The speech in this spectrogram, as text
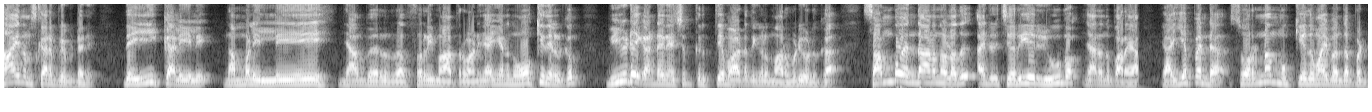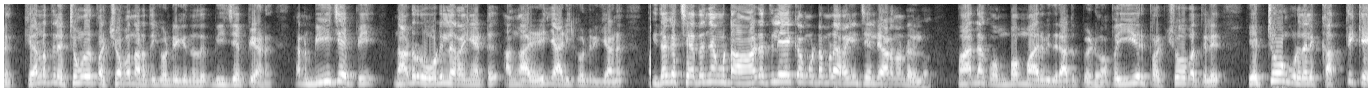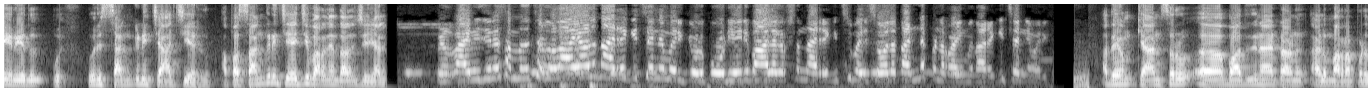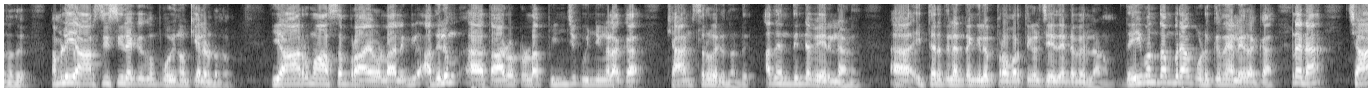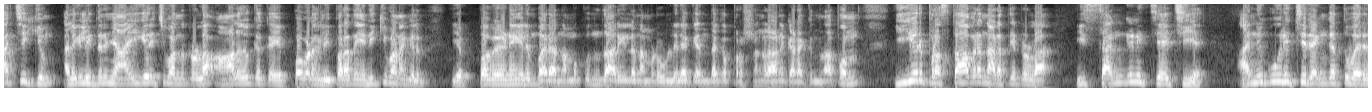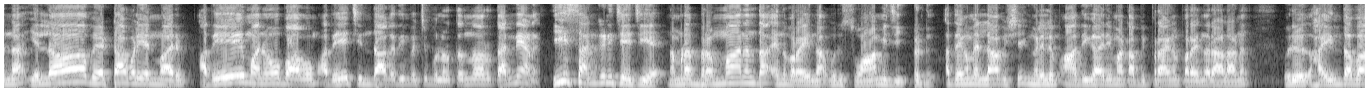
Hi നമസ്കാരം പ്രിയപ്പെട്ടവരെ. ദേ ഈ കളിയിൽ നമ്മളില്ലേ ഞാൻ വേറെ റെഫറി മാത്രമാണ്. ഞാൻ ഇങ്ങനെ നോക്കി നിൽക്കും. വീഡിയോ കണ്ടതിന് ശേഷം കൃത്യമായിട്ട് നിങ്ങൾ മറുപടി കൊടുക്കുക. സംഭവം എന്താണെന്നുള്ളത് അതിന്റെ ഒരു ചെറിയൊരു രൂപം ഞാനൊന്ന് പറയാം. അയ്യപ്പന്റെ സ്വർണം മുക്കിയതുമായി ബന്ധപ്പെട്ട് കേരളത്തിൽ ഏറ്റവും കൂടുതൽ പ്രക്ഷോഭം നടത്തിക്കൊണ്ടിരിക്കുന്നത് ബി ജെ പി ആണ്. കാരണം ബി ജെ പി നടു റോഡിൽ ഇറങ്ങിയിട്ട് അങ്ങ് അഴിഞ്ഞാടിക്കൊണ്ടിരിക്കുകയാണ്. ഇതൊക്കെ ചെതഞ്ഞ് അങ്ങോട്ട് ആഴത്തിലേക്ക് അങ്ങോട്ട് നമ്മൾ ഇറങ്ങി ചെല്ലുകയാണെന്നുണ്ടല്ലോ. പല കൊമ്പന്മാരും ഇതിനകത്ത് പെടും. അപ്പോൾ ഈ ഒരു പ്രക്ഷോഭത്തിൽ ഏറ്റവും കൂടുതൽ കത്തിക്കയറിയത് ഒരു- സംഗണി ചാച്ചിയായിരുന്നു. അപ്പോൾ സംഗണി ചേച്ചി പറഞ്ഞെന്താണെന്ന് വെച്ച് കഴിഞ്ഞാൽ പിണറായി വിജയനെ സംബന്ധിച്ചിടത്തോളം അയാൾ നരകിച്ച് തന്നെ മരിക്കുള്ളൂ. കോടിയേരി ബാലകൃഷ്ണൻ നരകിച്ച് മരിച്ച. പോലെ തന്നെ പിണറായി നരകിച്ച് തന്നെ മരിക്കും അദ്ദേഹം ക്യാൻസർ ബാധിതനായിട്ടാണ് അയാൾ മരണപ്പെടുന്നത്. നമ്മൾ ഈ ആർ സി സിയിലേക്കൊക്കെ പോയി നോക്കിയാലുണ്ടല്ലോ. ഈ ആറുമാസം പ്രായമുള്ള അല്ലെങ്കിൽ അതിലും താഴോട്ടുള്ള പിഞ്ചു കുഞ്ഞുങ്ങളൊക്കെ ക്യാൻസർ വരുന്നുണ്ട്. അതെന്തിന്റെ പേരിലാണ്? ഇത്തരത്തിൽ എന്തെങ്കിലും പ്രവർത്തികൾ ചെയ്തതിന്റെ പേരിലാണോ? ദൈവം തമ്പുരാൻ കൊടുക്കുന്നതല്ലേ ഇതൊക്കെ? തന്നെ ചാച്ചിക്കും അല്ലെങ്കിൽ ഇതിനെ ന്യായീകരിച്ച് വന്നിട്ടുള്ള ആളുകൾക്കൊക്കെ എപ്പോൾ വേണമെങ്കിലും ഈ പറയുന്ന എനിക്ക് വേണമെങ്കിലും എപ്പോൾ വേണമെങ്കിലും വരാം. നമുക്കൊന്നും അറിയില്ല. നമ്മുടെ ഉള്ളിലേക്ക് എന്തൊക്കെ പ്രശ്നങ്ങളാണ് കിടക്കുന്നത്. അപ്പം ഈ ഒരു പ്രസ്താവന നടത്തിയിട്ടുള്ള ഈ സംഗിണി ചേച്ചിയെ അനുകൂലിച്ച് രംഗത്ത് വരുന്ന എല്ലാ വേട്ടാവളിയന്മാരും അതേ മനോഭാവവും അതേ ചിന്താഗതിയും വെച്ച് പുലർത്തുന്നവർ തന്നെയാണ്. ഈ സംഘടി ചേച്ചിയെ നമ്മുടെ ബ്രഹ്മാനന്ദ എന്ന് പറയുന്ന ഒരു സ്വാമിജി ഉണ്ട്. അദ്ദേഹം എല്ലാ വിഷയങ്ങളിലും ആധികാരികമായിട്ട് അഭിപ്രായങ്ങൾ പറയുന്ന ഒരാളാണ്. ഒരു ഹൈന്ദവ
